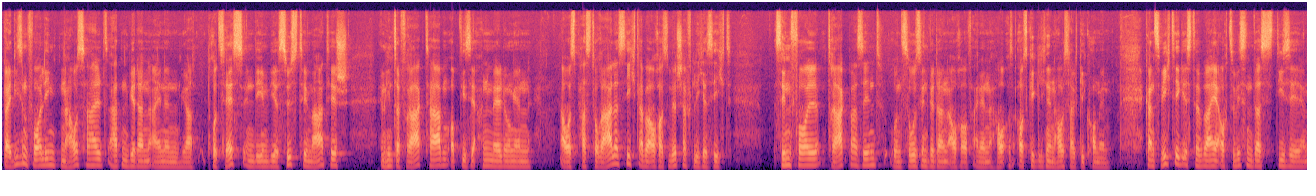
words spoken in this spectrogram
bei diesem vorliegenden Haushalt hatten wir dann einen ja, Prozess, in dem wir systematisch ähm, hinterfragt haben, ob diese Anmeldungen aus pastoraler Sicht, aber auch aus wirtschaftlicher Sicht sinnvoll tragbar sind und so sind wir dann auch auf einen ausgeglichenen Haushalt gekommen. Ganz wichtig ist dabei auch zu wissen, dass diese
